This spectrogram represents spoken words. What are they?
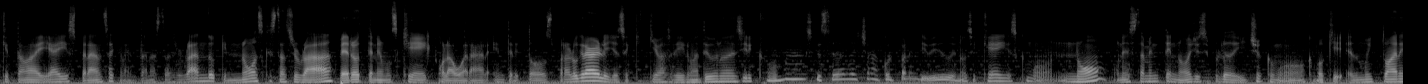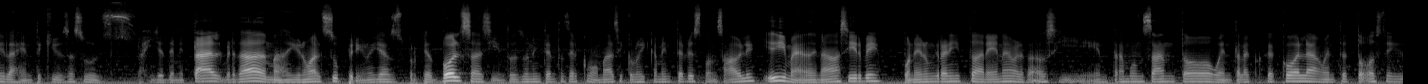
que todavía hay esperanza, que la ventana está cerrando, que no es que está cerrada, pero tenemos que colaborar entre todos para lograrlo. Y yo sé que aquí va a salir más de uno decir como, es que ustedes le echan la culpa al individuo y no sé qué. Y es como, no, honestamente no. Yo siempre lo he dicho como, como que es muy tuani la gente que usa sus vajillas de metal, ¿verdad? Más y uno va al súper y uno lleva sus propias bolsas y entonces uno intenta ser como más psicológicamente responsable. Y de nada sirve poner un granito de arena, ¿verdad? Si entra Monsanto o entra la Coca-Cola o entra todo este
